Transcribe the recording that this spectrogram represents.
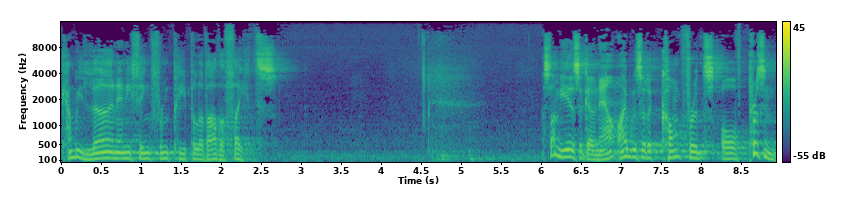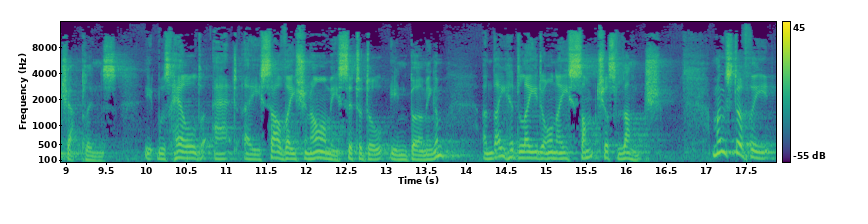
Can we learn anything from people of other faiths? Some years ago now, I was at a conference of prison chaplains it was held at a Salvation Army citadel in Birmingham, and they had laid on a sumptuous lunch. Most of the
